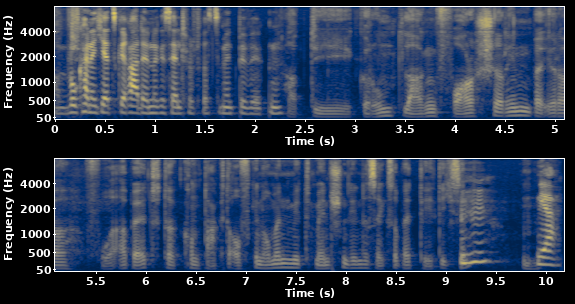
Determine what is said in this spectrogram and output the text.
wo kann ich jetzt gerade in der Gesellschaft was damit bewirken? Hat die Grundlagenforscherin bei ihrer Vorarbeit da Kontakt aufgenommen mit Menschen, die in der Sexarbeit tätig sind? Mhm. Mhm. Ja,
